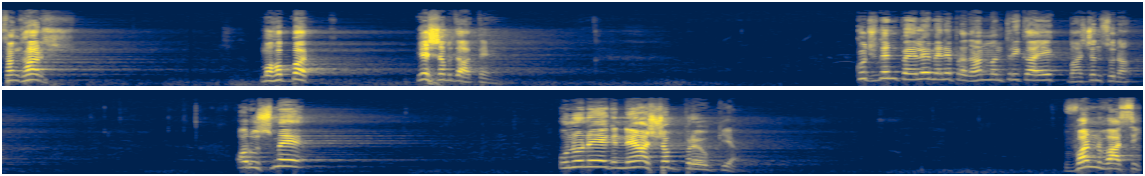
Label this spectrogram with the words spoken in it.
संघर्ष, मोहब्बत, ये शब्द आते हैं। कुछ दिन पहले मैंने प्रधानमंत्री का एक भाषण सुना। और उसमें उन्होंने एक नया शब्द प्रयोग किया। वनवासी।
